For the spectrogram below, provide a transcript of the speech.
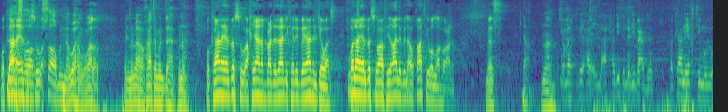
وكان لا، الصواب- يلبس الصواب إنه وهم وغلط. إنما هو خاتم الذهب نعم. وكان يلبسه أحيانا بعد ذلك لبيان الجواز. ولا يلبسها في غالب الأوقات والله أعلم. بس. نعم. نعم. في الحديث الذي بعده فكان يختم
